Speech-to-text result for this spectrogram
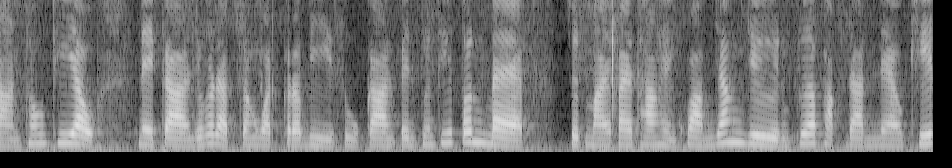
การท่องเที่ยว ในการยกระดับจังหวัดกระบี่สู่การเป็นพื้นที่ต้นแบบ จุดหมายปลายทางแห่งความยั่งยืน เพื่อผลักดันแนวคิด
